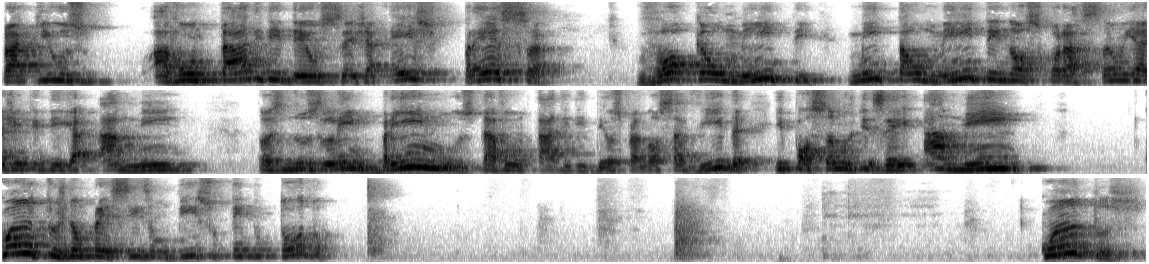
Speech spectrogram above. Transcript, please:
para que os, a vontade de Deus seja expressa vocalmente, mentalmente em nosso coração e a gente diga amém nós nos lembremos da vontade de Deus para a nossa vida e possamos dizer amém. Quantos não precisam disso o tempo todo? Quantos?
